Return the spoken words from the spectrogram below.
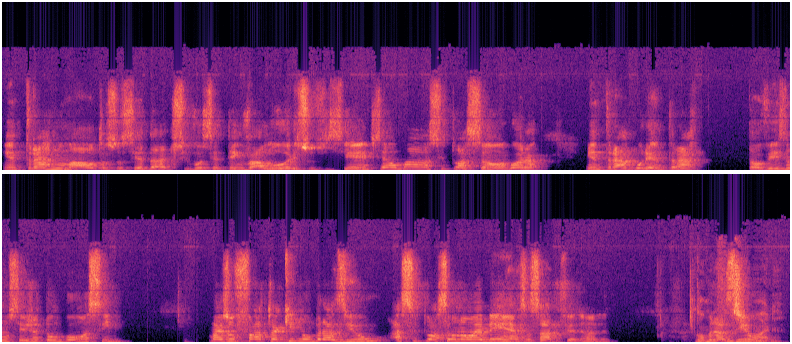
entrar numa alta sociedade se você tem valores suficientes é uma situação. Agora, entrar por entrar talvez não seja tão bom assim. Mas o fato é que no Brasil a situação não é bem essa, sabe, Fernanda? No Como Brasil, funciona?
